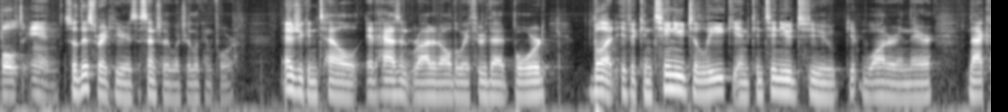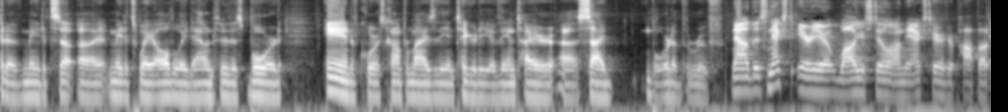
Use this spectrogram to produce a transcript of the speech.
bolt in. So this right here is essentially what you're looking for. As you can tell, it hasn't rotted all the way through that board, but if it continued to leak and continued to get water in there, that could have made its, uh, made its way all the way down through this board and of course compromise the integrity of the entire uh, side board of the roof. Now this next area while you're still on the exterior of your pop-up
